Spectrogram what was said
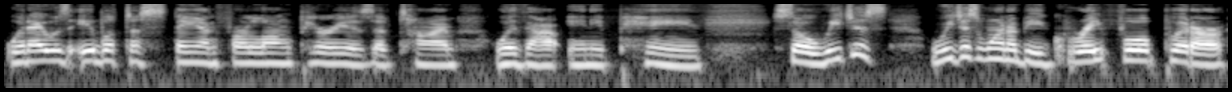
when I was able to stand for long periods of time without any pain. So we just, we just want to be grateful, put our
